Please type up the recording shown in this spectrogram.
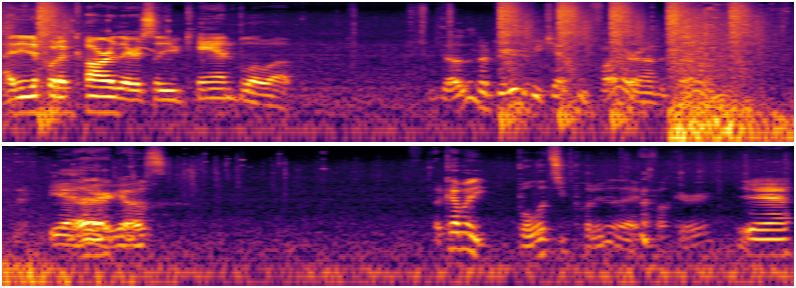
I need to put a car there so you can blow up. It doesn't appear to be catching fire on its own. Yeah, there it goes. Look how many bullets you put into that fucker. yeah.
